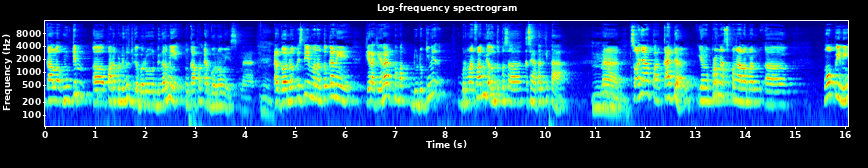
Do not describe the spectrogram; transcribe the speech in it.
kalau mungkin eh, para pendengar juga baru dengar nih ungkapan ergonomis. Nah, Hmm. ergonomis ini menentukan nih kira-kira tempat duduk ini bermanfaat nggak untuk kese- kesehatan kita. Hmm. Nah, soalnya apa? Kadang yang pernah sepengalaman eh, ngopi nih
